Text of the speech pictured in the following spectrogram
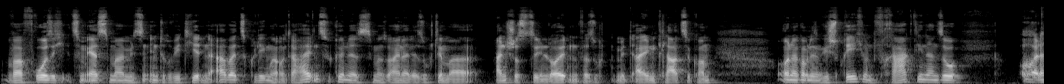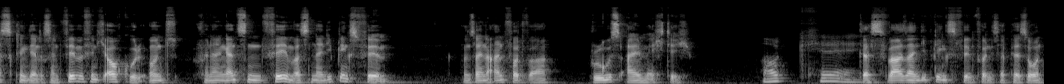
war froh, sich zum ersten Mal mit diesen introvertierten Arbeitskollegen mal unterhalten zu können. Das ist immer so einer, der sucht immer Anschluss zu den Leuten, versucht mit allen klarzukommen. Und dann kommt er ins Gespräch und fragt ihn dann so, oh, das klingt interessant, Filme finde ich auch cool. Und von deinem ganzen Film, was ist denn dein Lieblingsfilm? Und seine Antwort war, Bruce Allmächtig. Okay. Das war sein Lieblingsfilm von dieser Person.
